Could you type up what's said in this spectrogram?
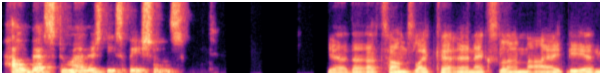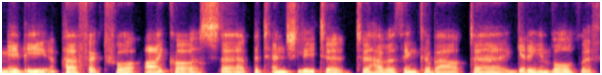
how best to manage these patients. Yeah, that sounds like a, an excellent idea and maybe perfect for ICOS uh, potentially to, to have a think about uh, getting involved with.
